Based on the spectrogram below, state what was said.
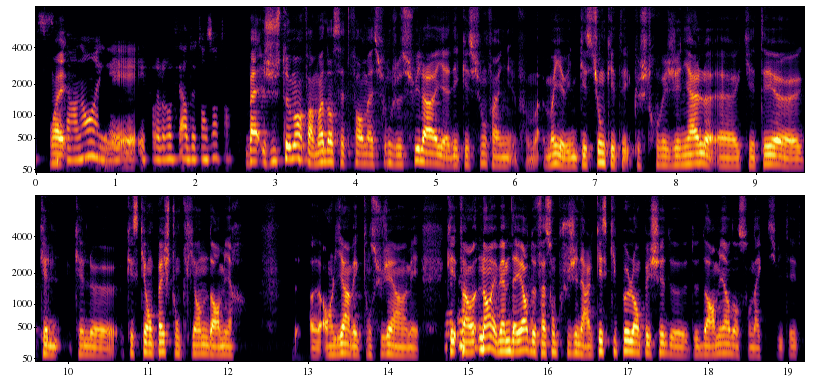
Ça fait un an et il faudrait le refaire de temps en temps. Bah justement, enfin moi dans cette formation que je suis là, il y a des questions. Enfin moi il y avait une question qui était que je trouvais géniale, euh, qui était euh, qu'est-ce qui empêche ton client de dormir? Euh, en lien avec ton sujet, hein, mais enfin non et même d'ailleurs de façon plus générale, qu'est-ce qui peut l'empêcher de, de, dormir dans son activité et, tout?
